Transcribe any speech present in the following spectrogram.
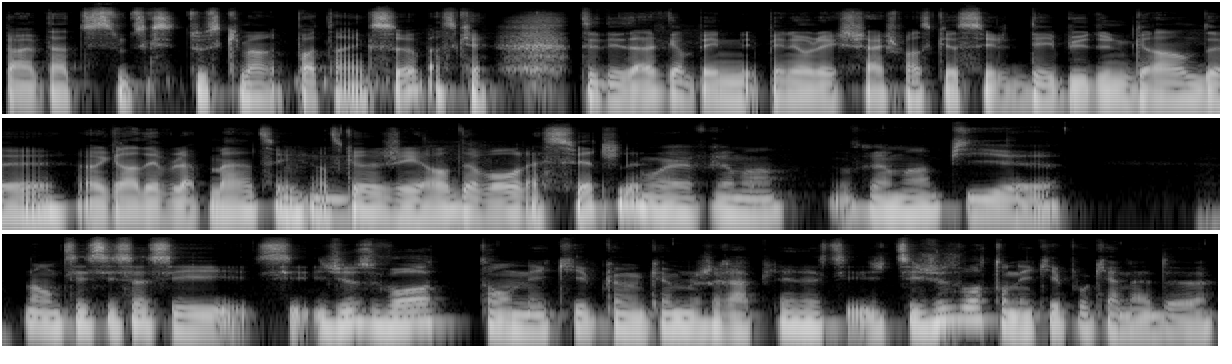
Puis en même temps, tout ce qui manque pas tant que ça, parce que des athlètes comme Penny je pense que c'est le début d'une grande, euh, un grand développement. En tout mm-hmm. cas, j'ai hâte de voir la suite. Là. Ouais, vraiment. Vraiment. Puis, euh, non, tu sais, c'est ça, c'est juste voir ton équipe, comme, comme je rappelais, c'est juste voir ton équipe au Canada,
